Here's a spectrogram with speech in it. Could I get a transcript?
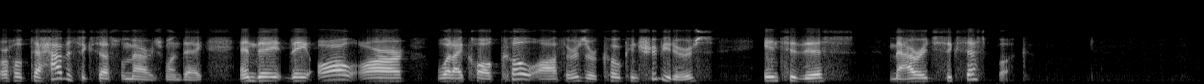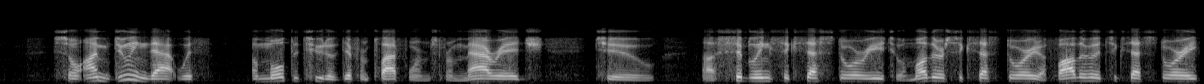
or hope to have a successful marriage one day. And they, they all are what I call co authors or co contributors into this marriage success book. So I'm doing that with a multitude of different platforms from marriage to a sibling success story to a mother success story to a fatherhood success story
